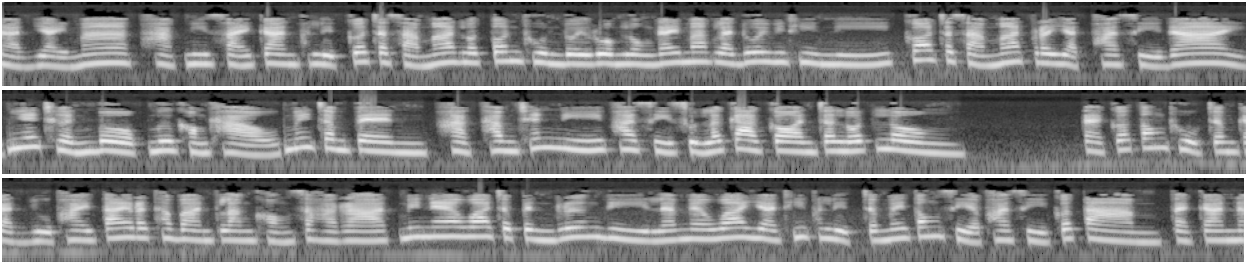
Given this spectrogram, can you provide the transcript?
นาดใหญ่มาก หากมีสายการผลิตก็จะสามารถลดต้นทุนโดยรวมลงได้มากและด้วยวิธีนี้ ก็จะสามารถประหยัดภาษีได้ เย่เฉินโบกมือของเขาไม่จำเป็น หากทำเช่นนี้ ภาษีศุลกากรจะลดลง แต่ก็ต้องถูกจำกัดอยู่ภายใต้รัฐบาลกลางของสหรัฐ ไม่แน่ว่าจะเป็นเรื่องดี และแม้ว่ายาที่ผลิตจะไม่ต้องเสียภาษีก็ตาม แต่การน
